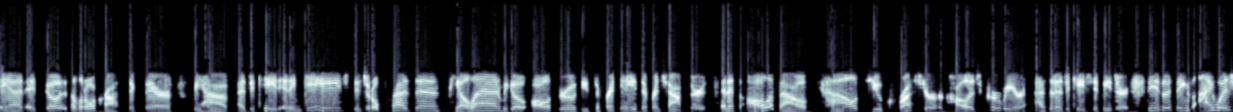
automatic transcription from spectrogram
And it goes, it's a little acrostic there. We have educate and engage, digital presence, PLN. We go all through these different eight different chapters. And it's all about how to crush your college career as an education major. These are things I wish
